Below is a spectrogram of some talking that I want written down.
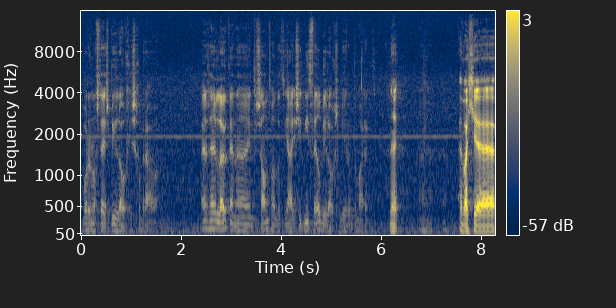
worden nog steeds biologisch gebrouwen. Dat is heel leuk en eh, interessant, want het, ja, je ziet niet veel biologische bieren op de markt. Nee. Eh, En wat je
